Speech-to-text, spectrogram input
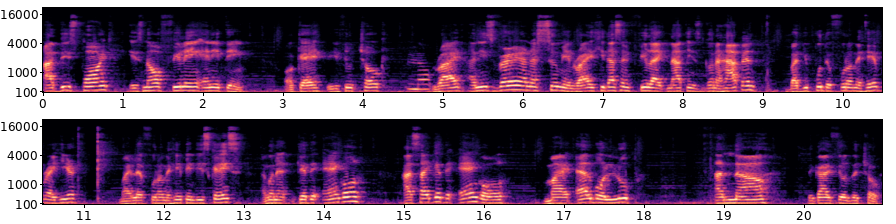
at this point is not feeling anything. Okay, do you feel choke? No. Right, and it's very unassuming, right? He doesn't feel like nothing's gonna happen, but you put the foot on the hip right here, my left foot on the hip in this case. I'm gonna get the angle. As I get the angle, my elbow loop, and now the guy feels the choke.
